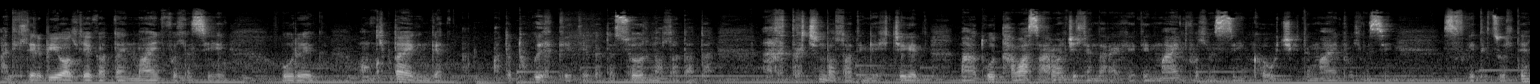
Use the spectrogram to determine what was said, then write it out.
А тэгэхээр би бол яг одоо энэ mindfulness-ийг өөрөө яг Монголдоо яг ингээд одоо түгээх гэдэг яг одоо суурь нь болоод одоо анхдагч нь болоод ингээ хичээгээд магадгүй 5-аас 10 жилийн дараа ихэд энэ mindfulness-ийн coach гэдэг mindfulness-ийн гэдэг зүйлтэй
